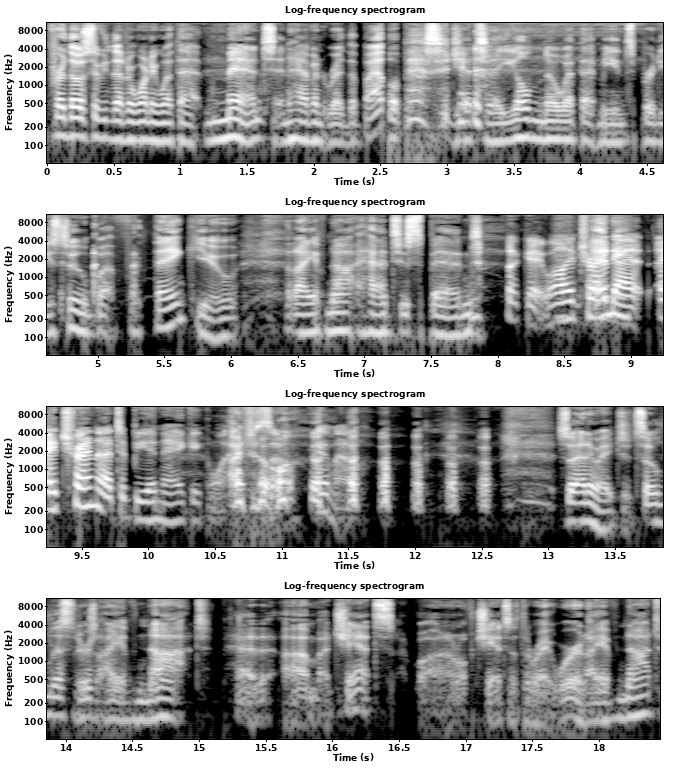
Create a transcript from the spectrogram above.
for those of you that are wondering what that meant and haven't read the Bible passage yet today, you'll know what that means pretty soon. But for thank you that I have not had to spend Okay, well, I try Any- not. I try not to be a nagging wife. know. So you know, So anyway, so listeners, I have not had um, a chance. Well, I don't know if chance is the right word. I have not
